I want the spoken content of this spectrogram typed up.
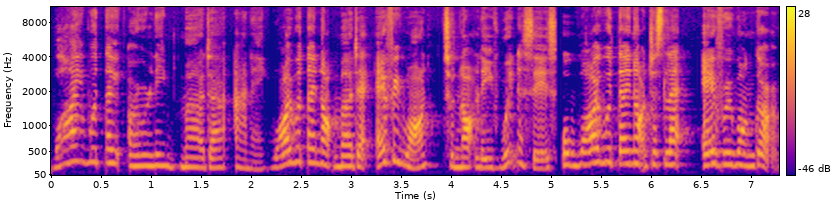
Why would they only murder Anni? Why would they not murder everyone to not leave witnesses? Or why would they not just let everyone go?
